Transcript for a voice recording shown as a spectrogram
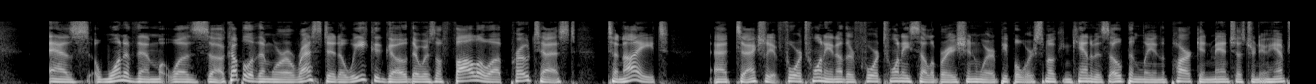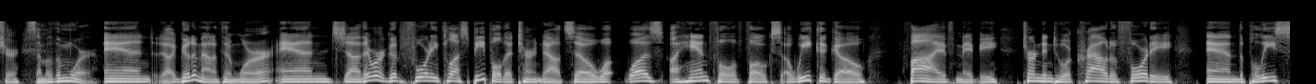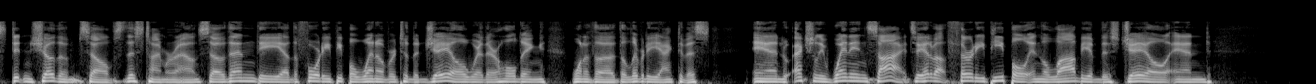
as one of them was uh, a couple of them were arrested a week ago. There was a follow up protest tonight at actually at 420, another 420 celebration where people were smoking cannabis openly in the park in Manchester, New Hampshire. Some of them were, and a good amount of them were, and uh, there were a good 40 plus people that turned out. So what was a handful of folks a week ago five maybe turned into a crowd of 40 and the police didn't show themselves this time around so then the uh, the 40 people went over to the jail where they're holding one of the the liberty activists and actually went inside so you had about 30 people in the lobby of this jail and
